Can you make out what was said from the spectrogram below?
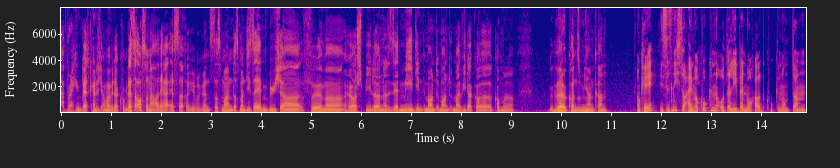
Ah, Breaking Bad könnte ich auch mal wieder gucken. Das ist auch so eine ADHS-Sache übrigens, dass man, dass man dieselben Bücher, Filme, Hörspiele, ne, dieselben Medien immer und immer und immer wieder äh, äh, konsumieren kann. Okay, ist es nicht so einmal gucken oder lieber nur halb gucken und dann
